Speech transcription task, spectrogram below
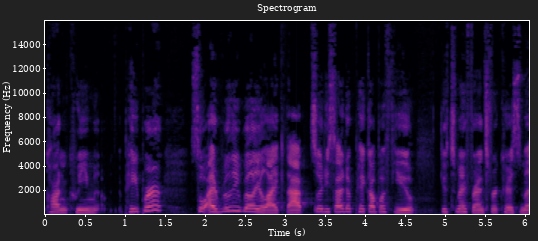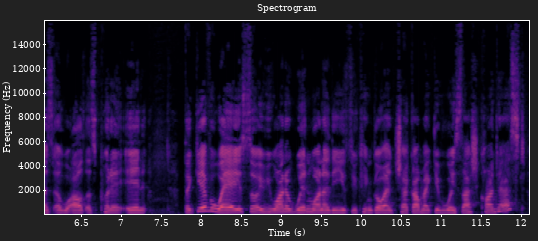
cotton cream paper. So I really, really like that. So I decided to pick up a few, give to my friends for Christmas, as well as put it in the giveaway. So if you want to win one of these, you can go and check out my giveaway slash contest.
